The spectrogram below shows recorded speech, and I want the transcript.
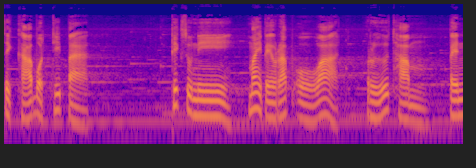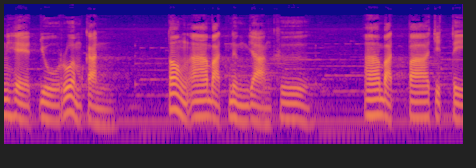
สิกขาบทที่ 8 ภิกษุณีไม่ไปรับโอวาท หรือธรรมเป็นเหตุอยู่ร่วมกัน ต้องอาบัตหนึ่งอย่างคือ อาบัตปาจิตตี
